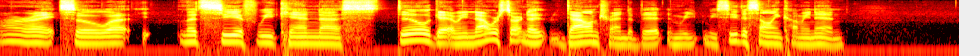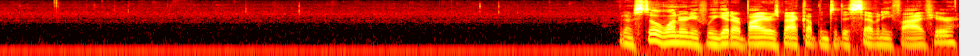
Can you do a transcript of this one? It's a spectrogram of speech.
all right so uh, let's see if we can uh, still get i mean now we're starting to downtrend a bit and we we see the selling coming in. But i'm still wondering if we get our buyers back up into the 75 here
